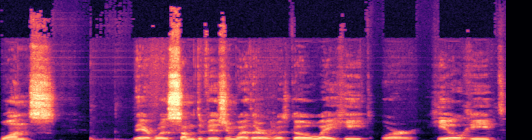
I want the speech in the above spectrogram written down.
once. There was some division whether it was go away heat or heel heat.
